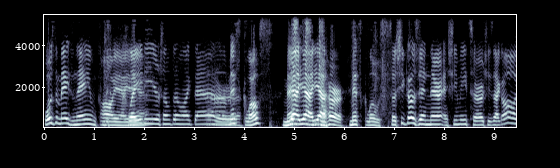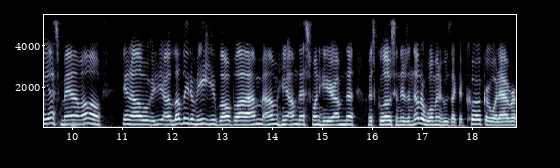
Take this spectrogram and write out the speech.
what was the maid's name? Oh, yeah, yeah, Clady or something like that, Uh, or Miss Gloss. Yeah, yeah, yeah, her. Miss Gloss. So she goes in there and she meets her. She's like, "Oh yes, ma'am. Oh, you know, yeah, lovely to meet you. Blah blah. blah. I'm I'm here. I'm this one here. I'm the Miss Gloss, and there's another woman who's like the cook or whatever.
